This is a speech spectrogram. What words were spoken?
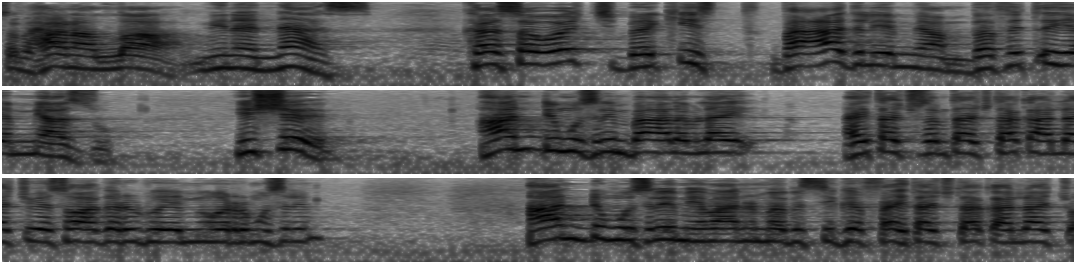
ስብሓናላህ ሚንናስ ከሰዎች በቂስጥ በአድል የሚያም በፍትህ የሚያዙ። ይሽ አንድ ሙስሊም በአለም ላይ አይታችሁ ሰምታችሁ ታውቃላችሁ? የሰው ሀገር ሂዶ የሚወር ሙስሊም? አንድ ሙስሊም የማንን መብት ሲገፋ አይታችሁ ታውቃላችሁ?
